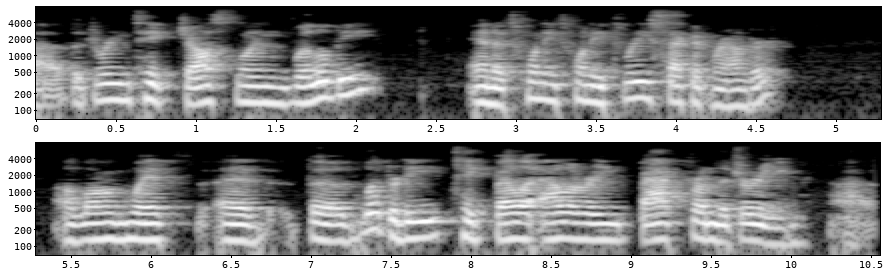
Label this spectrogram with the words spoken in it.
Uh, the Dream take Jocelyn Willoughby and a 2023 second rounder along with uh, the Liberty, take Bella Alarie back from the Dream uh,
